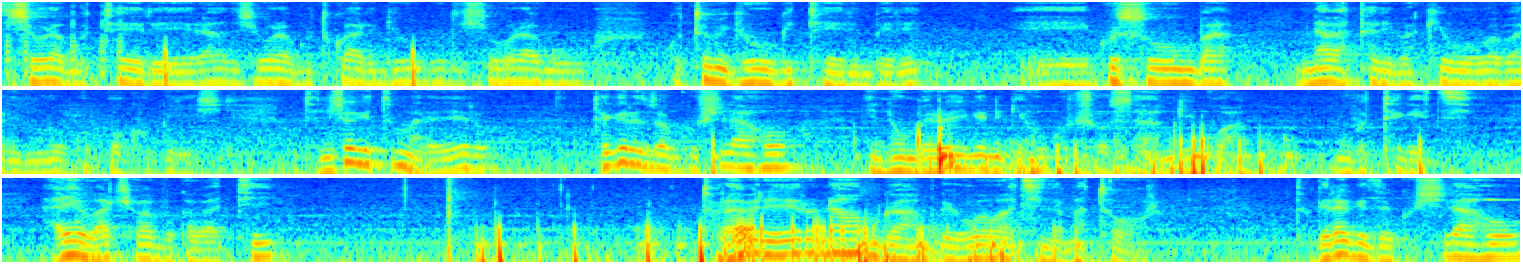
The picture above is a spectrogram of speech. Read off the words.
zishobora guterera zishobora gutwara igihugu zishobora gu- gutuma igihugu gitera imbere eh, gusumba n'abatari bake boba bari muri ubwo bwoko bwinshi. Nico gituma rero tegerezwa gushiraho intumbero y'ingene igihugu cosangirwa mu butegetsi. Ariyo baca bavuga bati turabe rero naho mugambwe uba watsinze amatora. Tugerageze gushiraho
